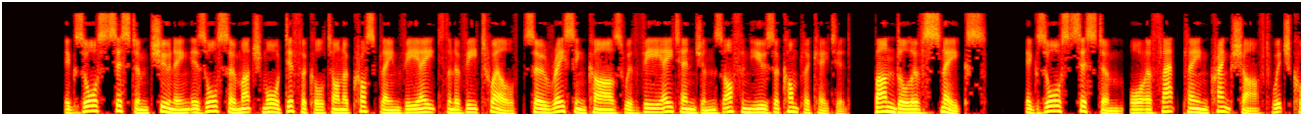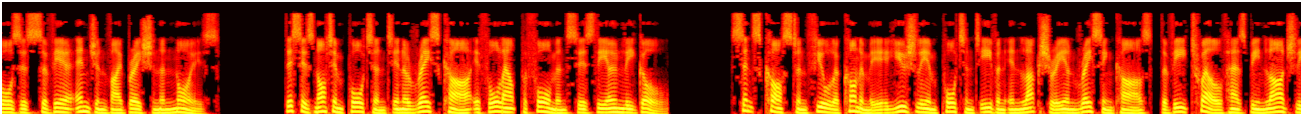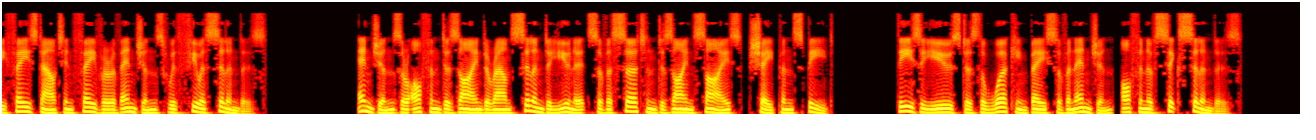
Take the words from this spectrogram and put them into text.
Exhaust system tuning is also much more difficult on a crossplane V8 than a V12, so racing cars with V8 engines often use a complicated bundle of snakes exhaust system, or a flat plane crankshaft which causes severe engine vibration and noise. This is not important in a race car if all-out performance is the only goal. Since cost and fuel economy are usually important even in luxury and racing cars, the V12 has been largely phased out in favor of engines with fewer cylinders. Engines are often designed around cylinder units of a certain design size, shape and speed. These are used as the working base of an engine, often of six cylinders.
